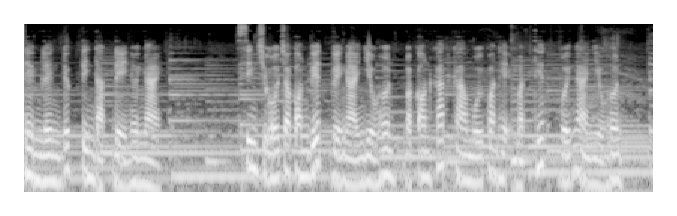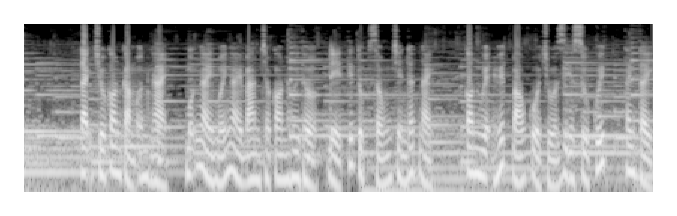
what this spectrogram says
thêm lên đức tin đặt để nơi Ngài. Xin Chúa cho con biết về Ngài nhiều hơn và con khát khao mối quan hệ mật thiết với Ngài nhiều hơn. Lạy Chúa con cảm ơn Ngài, mỗi ngày mới Ngài ban cho con hơi thở để tiếp tục sống trên đất này. Con nguyện huyết báo của Chúa Giêsu Christ thanh tẩy,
